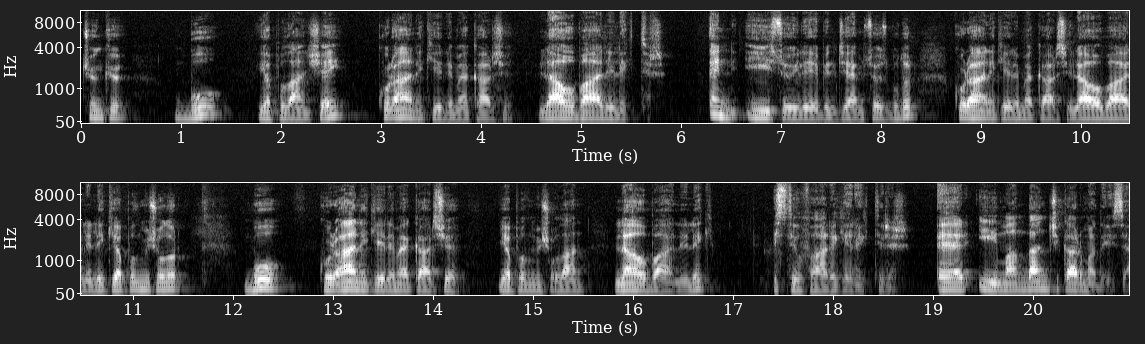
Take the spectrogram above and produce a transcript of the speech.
Çünkü bu yapılan şey Kur'an-ı Kerim'e karşı laubaliliktir. En iyi söyleyebileceğim söz budur. Kur'an-ı Kerim'e karşı laubalilik yapılmış olur. Bu Kur'an-ı Kerim'e karşı yapılmış olan laubalilik istiğfarı gerektirir. Eğer imandan çıkarmadıysa,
